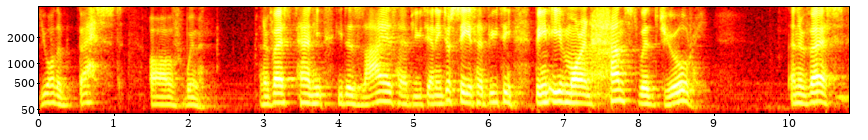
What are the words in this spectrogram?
You are the best of women. And in verse 10, he, he desires her beauty and he just sees her beauty being even more enhanced with jewelry. And in verse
